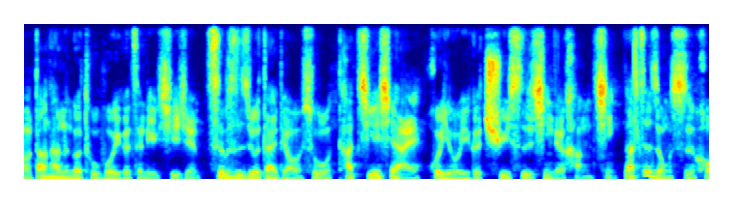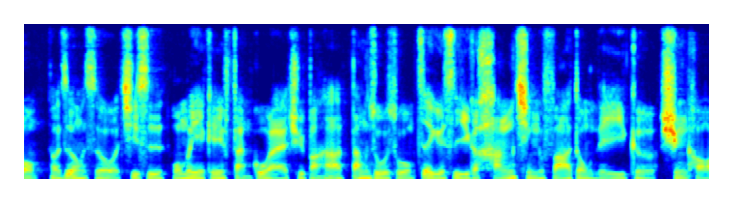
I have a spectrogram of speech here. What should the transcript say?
哦，当它能够突破一个整理区间，是不是就代表说它接下来会有一个趋势性的行情？那这种时候哦，这种时候其实我们也可以反过来去把它当做说，这个是一个行情发动的一个讯号，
